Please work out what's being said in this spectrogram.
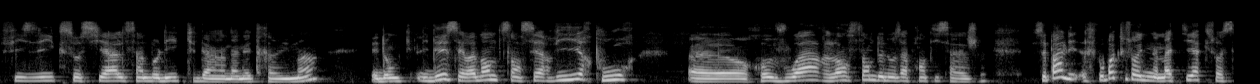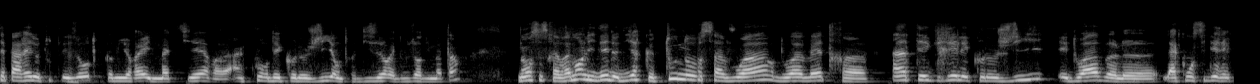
physique, social, symbolique d'un être humain. Et donc l'idée, c'est vraiment de s'en servir pour euh, revoir l'ensemble de nos apprentissages. Il ne faut pas que ce soit une matière qui soit séparée de toutes les autres, comme il y aurait une matière, euh, un cours d'écologie entre 10h et 12h du matin. Non, ce serait vraiment l'idée de dire que tous nos savoirs doivent être euh, intégrés l'écologie et doivent la considérer.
